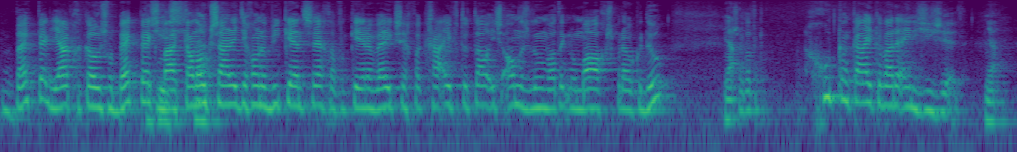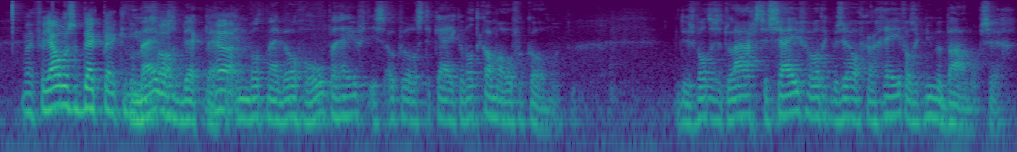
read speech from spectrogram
backpack... Jij hebt gekozen voor backpack, maar het kan ook zijn dat je gewoon een weekend zegt... of een keer een week zegt van ik ga even totaal iets anders doen... wat ik normaal gesproken doe. Ja. Zodat ik goed kan kijken waar de energie zit. Ja. Maar voor jou was het backpacken Voor mij was het backpacken. En wat mij wel geholpen heeft, is ook wel eens te kijken... wat kan me overkomen? Dus wat is het laagste cijfer wat ik mezelf kan geven als ik nu mijn baan opzeg?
